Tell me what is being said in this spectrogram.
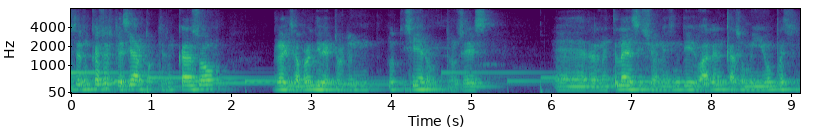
Este es un caso especial porque es un caso realizado por el director de un noticiero, entonces eh, realmente la decisión es individual. En el caso mío, pues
